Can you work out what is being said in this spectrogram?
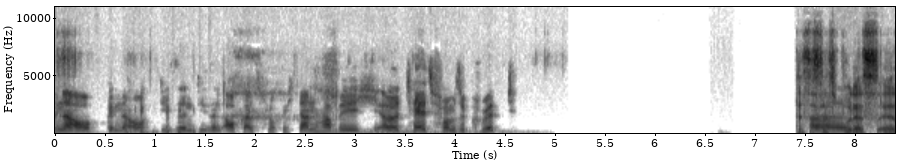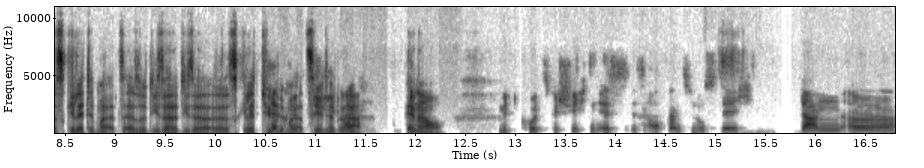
genau, genau. Die sind die sind auch ganz fluffig. Dann habe ich, äh, Tales from the Crypt. Das ist das, wo Äh das, äh, Skelett immer also dieser dieser, äh, Skeletttyp immer erzählt hat, oder? Genau. Mit Kurzgeschichten. Ist ist auch ganz lustig. Dann, äh,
